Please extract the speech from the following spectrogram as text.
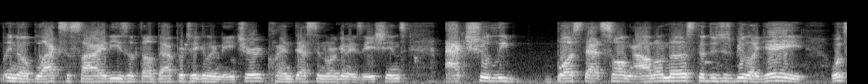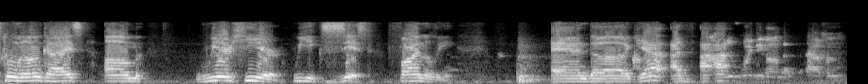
you know black societies of, of that particular nature, clandestine organizations, actually bust that song out on us. That they just be like, hey, what's going on, guys? Um, we're here. We exist finally. And uh, yeah, I, I, I'm waiting on that to happen.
